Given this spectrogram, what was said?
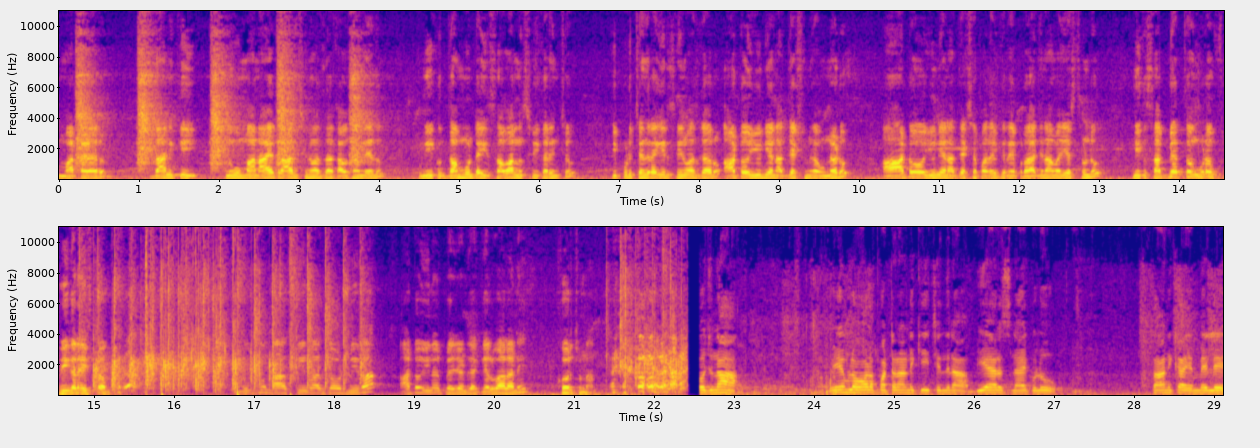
మాట్లాడారు. దానికి నువ్వు మా నాయకుడు ఆది శ్రీనివాస్ దాకా అవసరం లేదు. నీకు దమ్ముంటే ఈ సవాల్ను స్వీకరించు. ఇప్పుడు చంద్రగిరి శ్రీనివాస్ గారు ఆటో యూనియన్ అధ్యక్షునిగా ఉన్నాడు. ఆ ఆటో యూనియన్ అధ్యక్ష పదవికి రేపు రాజీనామా చేస్తుండు. నీకు సభ్యత్వం కూడా ఫ్రీగానే ఇస్తాం. నువ్వు మా శ్రీనివాస్ గౌడ్ మీద ఆటో యూనియన్ ప్రెసిడెంట్గా గెలవాలని కోరుచున్నాను. రోజున వేములవాడ పట్టణానికి చెందిన బీఆర్ఎస్ నాయకులు స్థానిక ఎమ్మెల్యే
